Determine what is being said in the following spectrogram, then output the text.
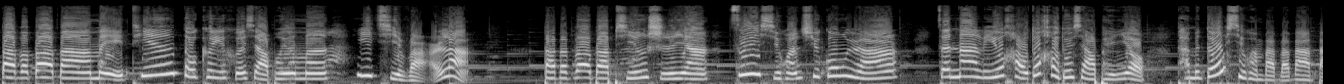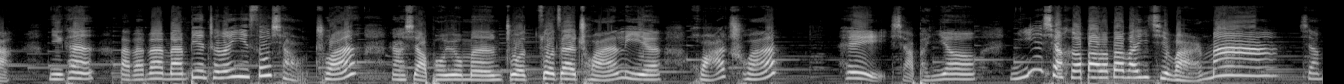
爸爸爸爸每天都可以和小朋友们一起玩了。爸爸爸爸平时呀最喜欢去公园，在那里有好多好多小朋友，他们都喜欢爸爸爸爸。你看。爸爸爸爸变成了一艘小船，让小朋友们坐坐在船里划船。嘿，小朋友，你也想和爸爸爸爸一起玩吗？想，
